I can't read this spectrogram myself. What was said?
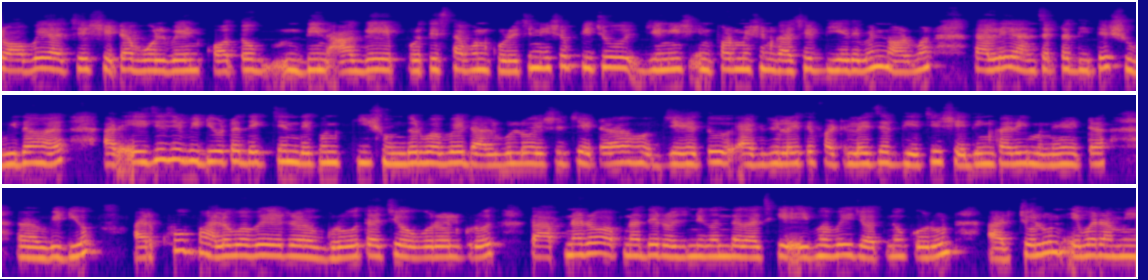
টবে আছে সেটা বলবেন, কত দিন আগে প্রতিস্থাপন করেছেন, এসব কিছু জিনিস ইনফরমেশন গাছের দিয়ে দেবেন নর্মাল তাহলেই অ্যান্সারটা দিতে সুবিধা হয়। আর এই যে যে ভিডিওটা দেখছেন, দেখুন কি সুন্দরভাবে ডালগুলো এসেছে, এটা যেহেতু এক জুলাইতে ফার্টিলাইজার দিয়েছি, সেদিনকারই মানে এটা ভিডিও আর খুব ভালোভাবে এর গ্রোথ আছে ওভারঅল গ্রোথ তো আপনারাও আপনাদের রজনীগন্ধা গাছকে এইভাবেই যত্ন করুন। আর চলুন, এবার আমি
